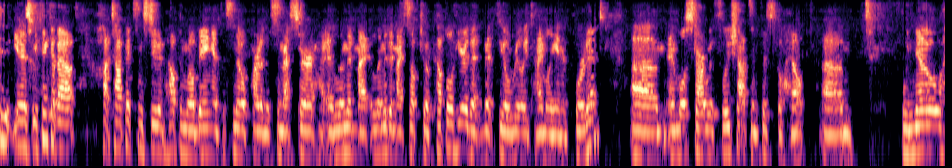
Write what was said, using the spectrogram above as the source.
You know, as we think about hot topics in student health and well-being at this middle part of the semester. I limited, my, limited myself to a couple here that, that feel really timely and important. Um, and we'll start with flu shots and physical health. Um, we know,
